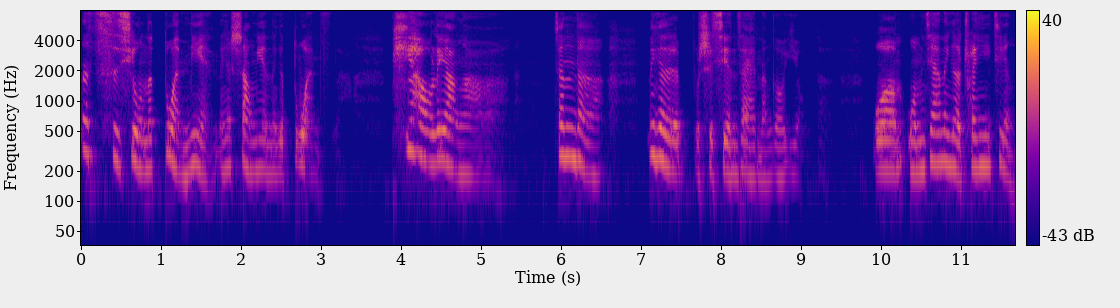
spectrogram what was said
那刺绣那缎面，那个上面那个缎子啊，漂亮啊，真的，那个不是现在能够有的。我我们家那个穿衣镜，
